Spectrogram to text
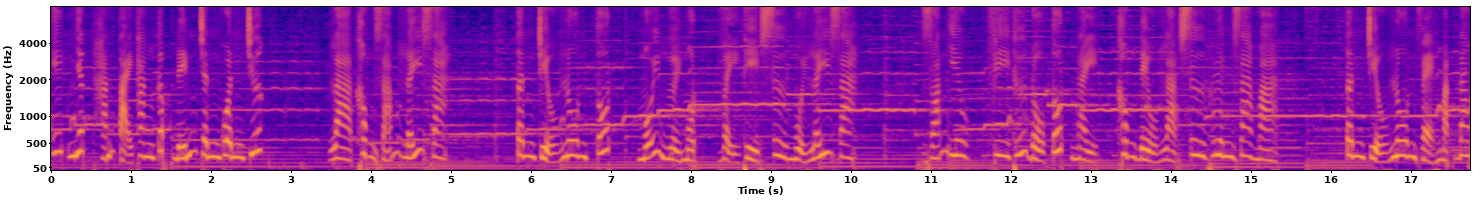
Ít nhất hắn tại thăng cấp đến chân quân trước Là không dám lấy ra. Tân triệu luôn tốt, Mỗi người một, Vậy thì sư muội lấy ra. Doãn yêu, Phi thứ đồ tốt này Không đều là sư huyên ra mà. Tân triệu lôn vẻ mặt đau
